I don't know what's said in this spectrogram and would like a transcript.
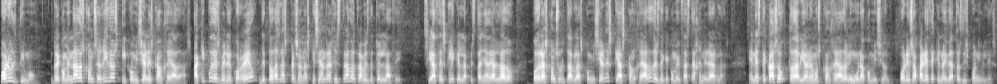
Por último, recomendados conseguidos y comisiones canjeadas. Aquí puedes ver el correo de todas las personas que se han registrado a través de tu enlace. Si haces clic en la pestaña de al lado, podrás consultar las comisiones que has canjeado desde que comenzaste a generarlas. En este caso, todavía no hemos canjeado ninguna comisión, por eso aparece que no hay datos disponibles.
